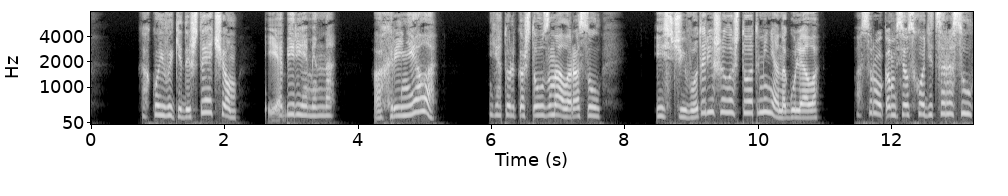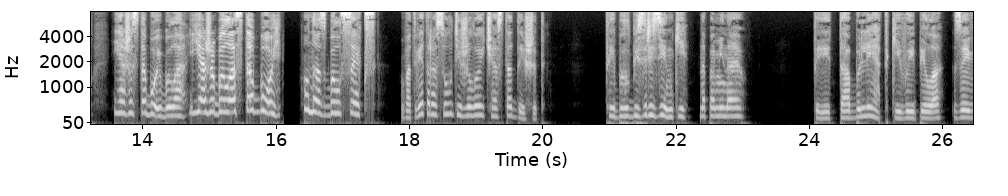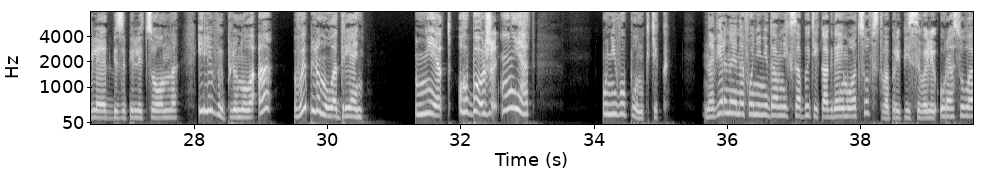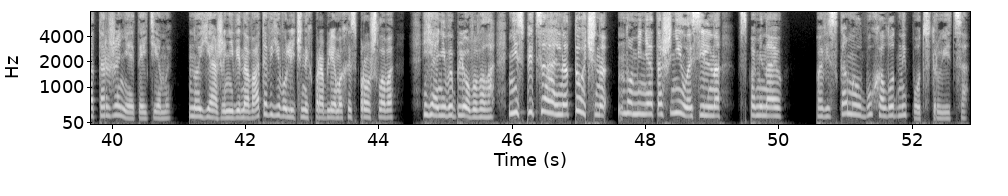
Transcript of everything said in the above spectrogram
«Какой выкидыш, ты о чем? Я беременна». «Охренела?» «Я только что узнала, Расул. Из чего ты решила, что от меня нагуляла?» «По срокам все сходится, Расул. Я же с тобой была, я же была с тобой. У нас был секс». В ответ Расул тяжело и часто дышит. «Ты был без резинки», напоминаю. «Ты таблетки выпила», — заявляет безапелляционно. «Или выплюнула, а? Выплюнула дрянь?» «Нет, о боже, нет!» У него пунктик. Наверное, на фоне недавних событий, когда ему отцовство приписывали, у Расула отторжение этой темы. Но я же не виновата в его личных проблемах из прошлого. Я не выплевывала, не специально, точно, но меня тошнило сильно, вспоминаю. По вискам и лбу холодный пот струится.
